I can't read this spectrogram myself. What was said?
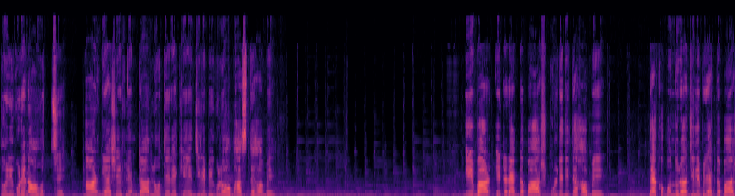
তৈরি করে নেওয়া হচ্ছে। আর গ্যাসের ফ্লেমটা লোতে রেখে জিলিপিগুলো ভাজতে হবে। এবার এটার একটা পাশ উল্টে দিতে হবে। দেখো বন্ধুরা, জিলিপির একটা পাশ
